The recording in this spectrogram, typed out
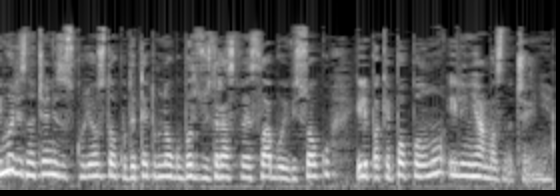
има ли значение за сколиозата, ако детето много бързо израства, е слабо и високо, или пък е по-пълно, или няма значение?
